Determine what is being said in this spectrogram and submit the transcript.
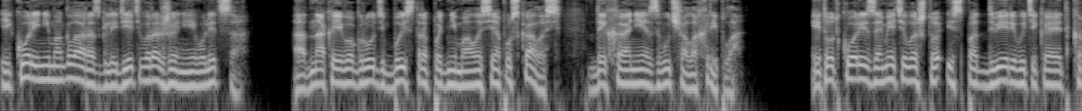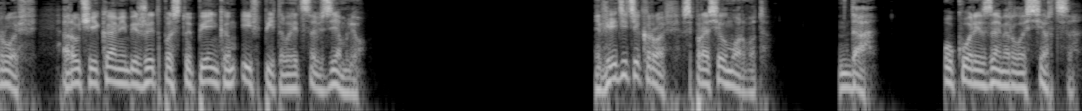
и Кори не могла разглядеть выражение его лица. Однако его грудь быстро поднималась и опускалась, дыхание звучало хрипло. И тут Кори заметила, что из-под двери вытекает кровь, ручейками бежит по ступенькам и впитывается в землю. «Видите кровь?» – спросил Морвуд. «Да». У Кори замерло сердце.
